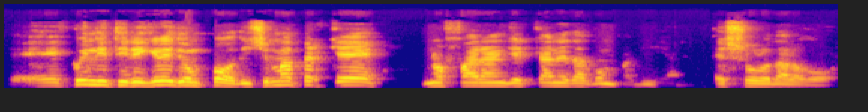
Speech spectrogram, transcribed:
e quindi ti ricredi un po', dici ma perché non fare anche il cane da compagnia e solo da lavoro?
